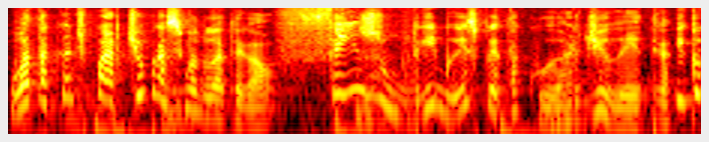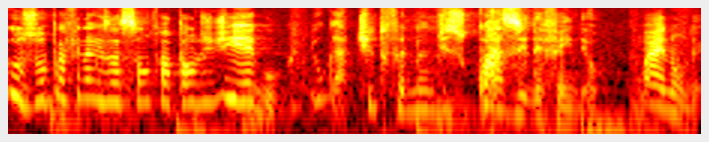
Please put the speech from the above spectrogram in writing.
o atacante partiu para cima do lateral, fez um drible espetacular de letra e cruzou para a finalização fatal de Diego. E o gatito Fernandes quase defendeu, mas não deu.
